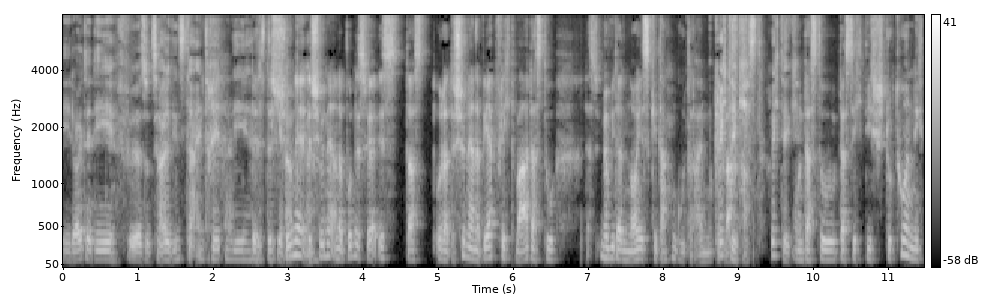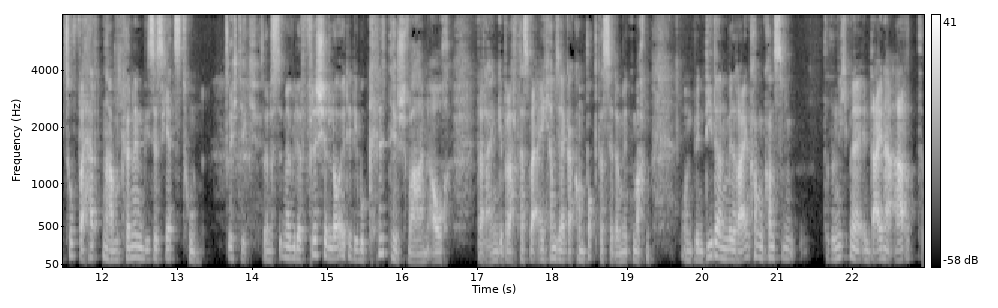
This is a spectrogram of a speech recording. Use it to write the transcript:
Die Leute, die für soziale Dienste eintreten, die, Das, das, die Schöne, ab, ja. das Schöne an der Bundeswehr ist, dass, oder das Schöne an der Wehrpflicht war, dass du, dass immer wieder ein neues Gedankengut reingebracht Richtig, hast. richtig. Und dass du, dass sich die Strukturen nicht so verhärten haben können, wie sie es jetzt tun. Richtig. Sondern dass du immer wieder frische Leute, die wo kritisch waren, auch da reingebracht hast, weil eigentlich haben sie ja gar keinen Bock, dass sie da mitmachen. Und wenn die dann mit reinkommen, kannst du nicht mehr in deiner Art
